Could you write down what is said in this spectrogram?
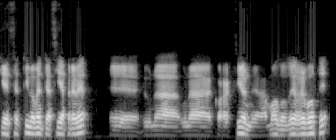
que efectivamente hacía prever eh, una, una corrección a modo de rebote,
